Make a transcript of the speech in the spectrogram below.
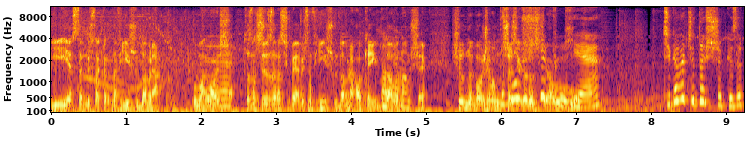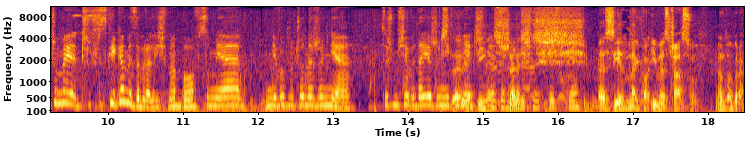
i jestem już tak na finiszu. Dobra, umarłaś? E. To znaczy, że zaraz się pojawisz na finiszu. Dobra, okej, Dobra. udało nam się. Siódmy poziom To trzeciego było rozdziału. szybkie. Ciekawe, czy dość szybkie. Zobaczymy, czy wszystkie gemy zebraliśmy, bo w sumie niewykluczone, że nie. Coś mi się wydaje, że 4, niekoniecznie 5, zebraliśmy 6, wszystkie. bez jednego i bez czasu. No dobra,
